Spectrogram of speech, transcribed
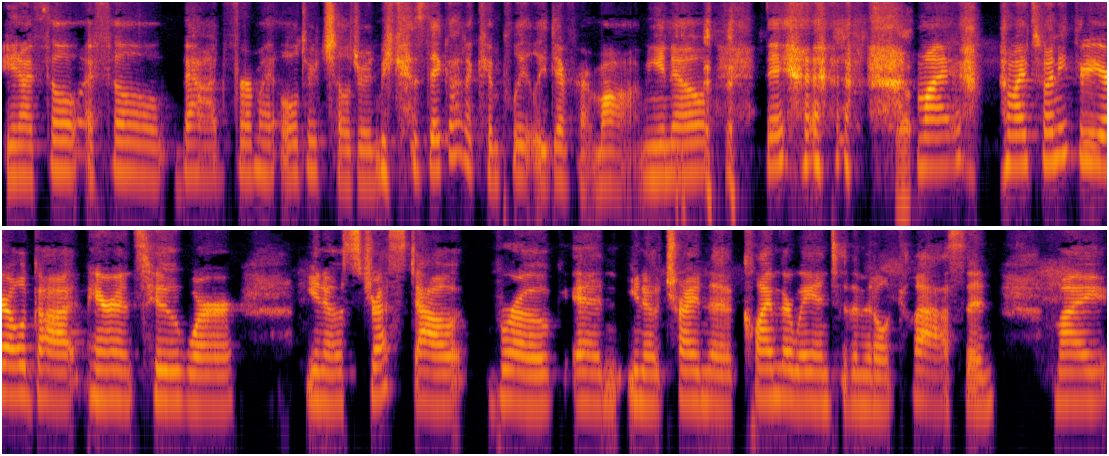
you know, I feel I feel bad for my older children because they got a completely different mom. You know, they yep. my my 23 year old got parents who were, you know, stressed out, broke, and you know, trying to climb their way into the middle class. And my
